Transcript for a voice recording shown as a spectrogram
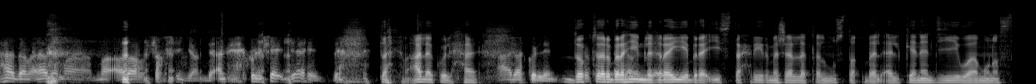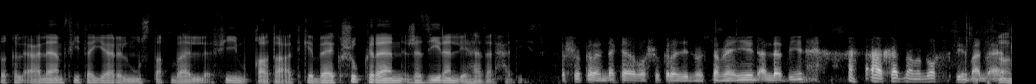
هذا هذا ما ما أراه شخصيا لأن كل شيء جاهز. طيب على كل حال. على كل. دكتور إبراهيم الغريب رئيس تحرير مجلة المستقبل الكندي ومنسق الإعلام في تيار المستقبل في مقاطعة كيبيك. شكرا جزيلا لهذا الحديث. شكرا لك وشكرا للمستمعين الذين أخذنا من وقتهم الآن.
